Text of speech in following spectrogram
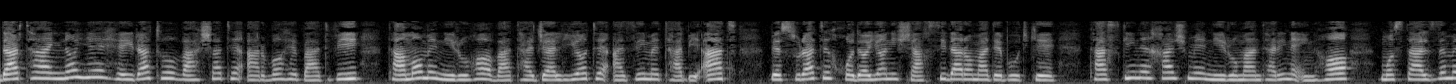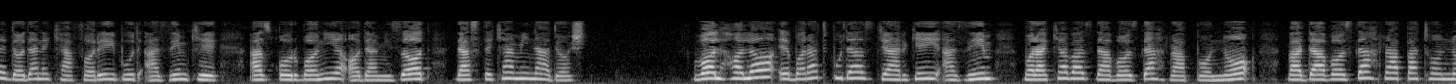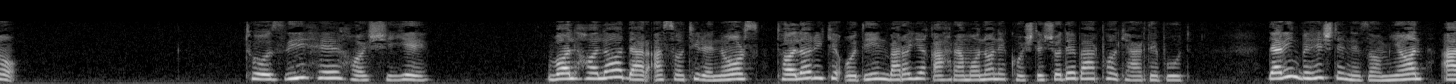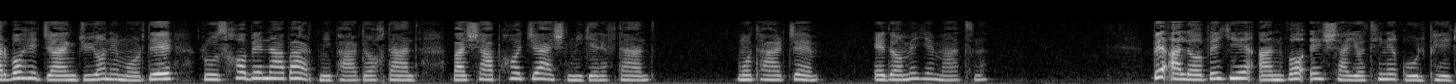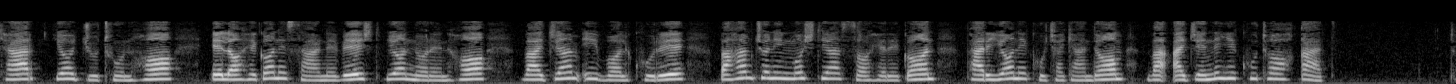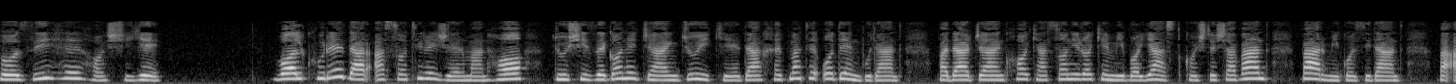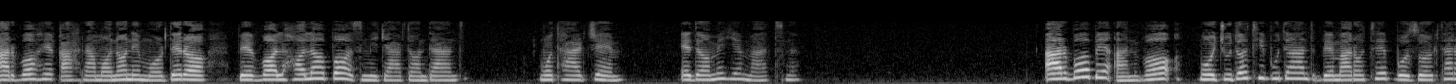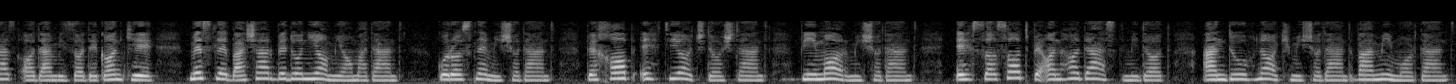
در تنگنای حیرت و وحشت ارواح بدوی تمام نیروها و تجلیات عظیم طبیعت به صورت خدایانی شخصی درآمده بود که تسکین خشم نیرومندترین اینها مستلزم دادن کفاره بود عظیم که از قربانی آدمیزاد دست کمی نداشت والحالا عبارت بود از جرگه عظیم مرکب از دوازده رب و نوع و دوازده ربت و نوع. توضیح هاشیه والحالا در اساطیر نورس تالاری که اودین برای قهرمانان کشته شده برپا کرده بود. در این بهشت نظامیان ارواح جنگجویان مرده روزها به نبرد می پرداختند و شبها جشن می گرفتند. مترجم ادامه متن. به علاوه انواع شیاطین قولپیکر یا جوتونها الهگان سرنوشت یا نورنها و جمعی والکوره و همچنین مشتی از ساهرگان پریان کوچکندام و اجنه کوتاه قد توضیح هاشیه والکوره در اساطیر ژرمنها دوشیزگان جنگجویی که در خدمت اودن بودند و در جنگها کسانی را که میبایست کشته شوند برمیگزیدند و ارواح قهرمانان مرده را به والهالا باز میگرداندند. مترجم ادامه متن. ارباب انواع موجوداتی بودند به مراتب بزرگتر از آدمیزادگان که مثل بشر به دنیا می آمدند گرسنه می شدند به خواب احتیاج داشتند بیمار می شدند احساسات به آنها دست می‌داد اندوهناک می شدند و می مردند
